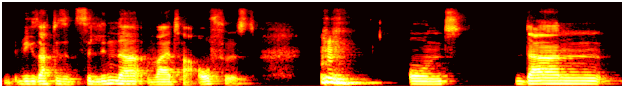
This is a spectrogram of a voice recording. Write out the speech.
wie gesagt, diese Zylinder weiter auffüllst. Und dann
